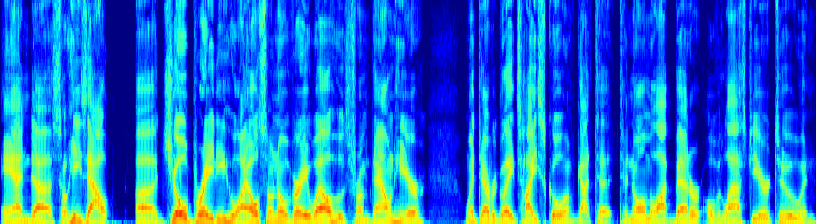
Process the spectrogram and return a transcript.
and uh, so he's out. Uh, Joe Brady, who I also know very well, who's from down here, went to Everglades High School. I've got to, to know him a lot better over the last year or two and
